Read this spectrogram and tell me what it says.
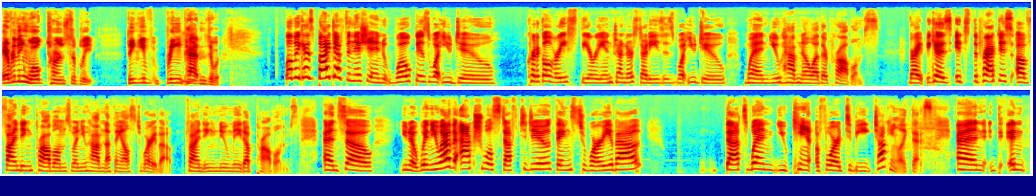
Everything woke turns to bleep. Thinking of bringing Mm-hmm. Patton to it Well, because by definition, woke is what you do. Critical race theory and gender studies is what you do when you have no other problems. Right? Because it's the practice of finding problems when you have nothing else to worry about, finding new made up problems. And so, you know, when you have actual stuff to do, things to worry about, that's when you can't afford to be talking like this. And and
